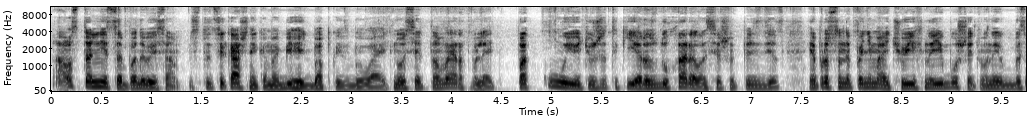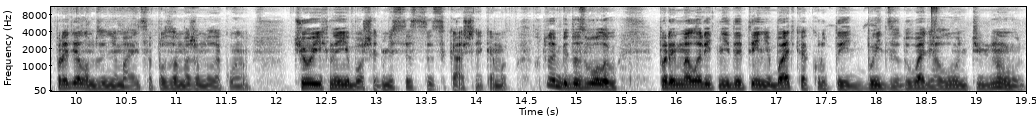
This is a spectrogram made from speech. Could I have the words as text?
А остальні це подивися, з ТЦКшниками бігають, бабки збивають, носять наверх, блядь, пакують, уже такі роздухарилися, що піздець. Я просто не розумію, чого їх не їбошать, вони безпреділом займаються поза межами закону. Чого їх не їбошать місце з ТЦКшниками? Хто тобі дозволив при малолітній дитині батька крутить, бить, задувати галон? Чи- Ну,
